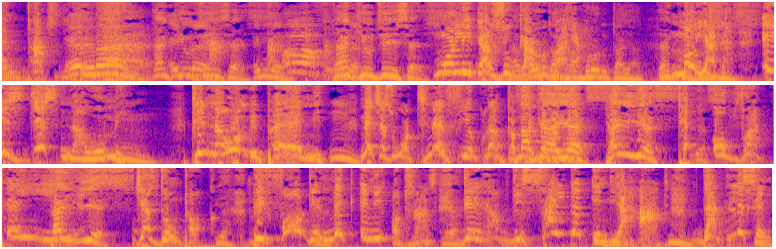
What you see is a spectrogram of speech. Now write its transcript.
and touch them. Amen. Thank you. Jesus. Amen. Thank you, Jesus. Molida Zukarubaya. Thank you. Moyada. Is this Naomi? Hmm. Ti Naomi penny. Nature's what fie kura nka there na-. Ten years. Over 10 years. 10 years. Just don't talk. Yeah. Before they make any utterance, Yeah. they have decided in their heart that, listen,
